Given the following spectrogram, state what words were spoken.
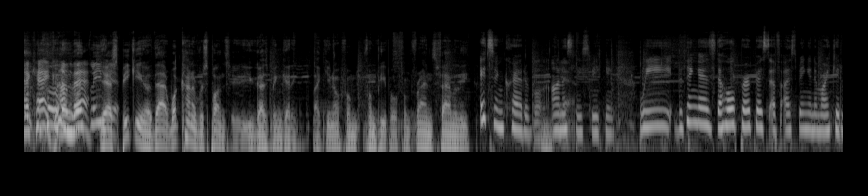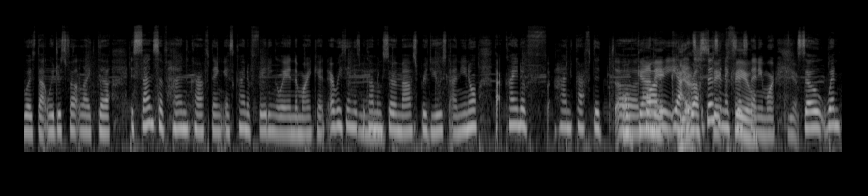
okay, we'll- there. Yeah, speaking of that, what kind of response you- you guys been getting? Like, you know, from from people, from friends, family? It's incredible, Mm. honestly speaking. We the thing is the whole purpose of us being in the market was that we just felt like the sense of handcrafting is kind of fading away in the market. Everything is Yeah. becoming so mass produced and you know that kind of handcrafted uh, Organic, quality, yeah, Yes. it- it, doesn't exist feel. anymore. Yeah. So when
